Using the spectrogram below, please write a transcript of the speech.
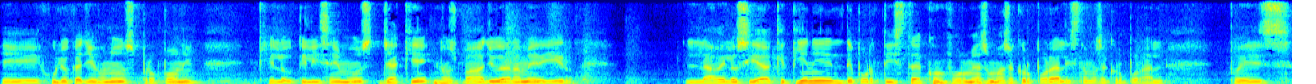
eh, Julio Callejo nos propone que lo utilicemos ya que nos va a ayudar a medir la velocidad que tiene el deportista conforme a su masa corporal. Esta masa corporal pues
